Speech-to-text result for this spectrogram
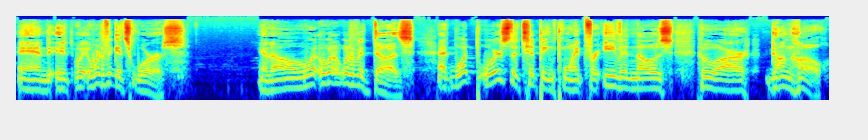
and it. What if it gets worse? You know, what, what, what if it does? At what? Where's the tipping point for even those who are gung ho?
